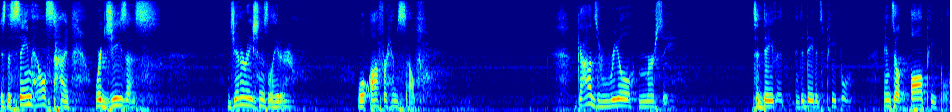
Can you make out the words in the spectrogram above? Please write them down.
is the same hillside where Jesus generations later, will offer himself. God's real mercy to David and to David's people and to all people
